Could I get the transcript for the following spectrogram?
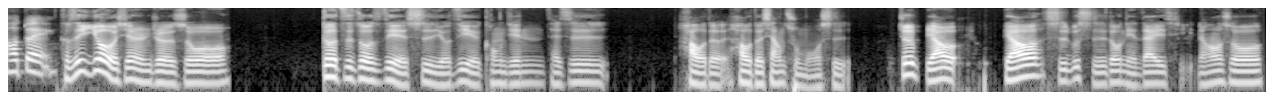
哦，对，可是又有些人觉得说，各自做自己的事，有自己的空间才是好的好的相处模式，就是不要不要时不时都黏在一起，然后说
